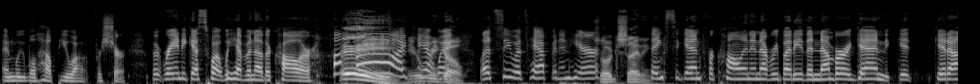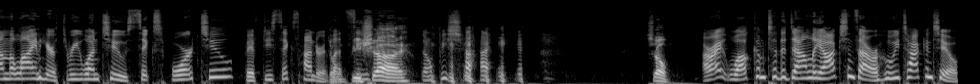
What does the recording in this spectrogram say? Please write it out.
and we will help you out for sure. But Randy, guess what? We have another caller. Hey, I here can't we wait. go. Let's see what's happening here. So exciting. Thanks again for calling in everybody. The number again, get get on the line here 312-642-5600. Don't Let's be see. shy. Don't be shy. So, All right, welcome to the Donley Auctions Hour. Who are we talking to?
